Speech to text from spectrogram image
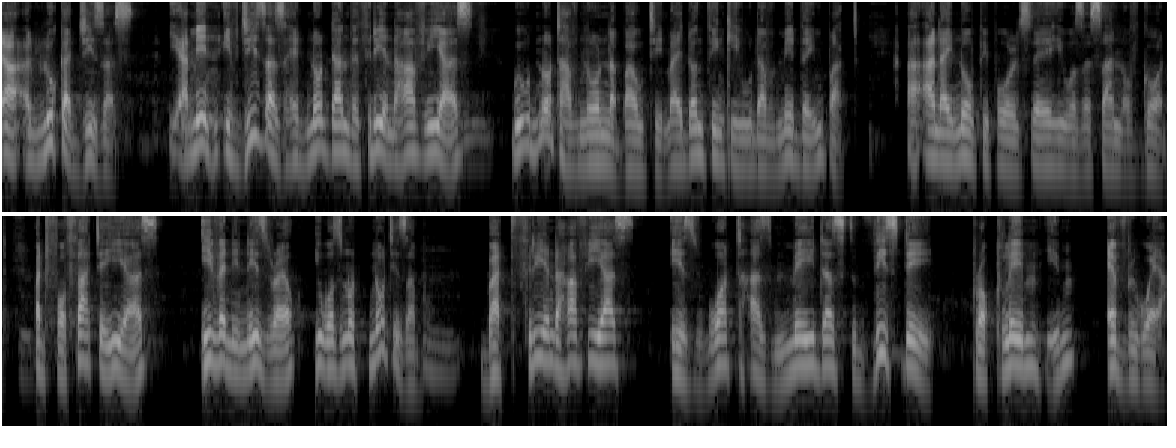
uh, look at Jesus. I mean, if Jesus had not done the three and a half years, we would not have known about him. I don't think he would have made the impact. Uh, and I know people say he was a son of God. But for 30 years, even in Israel, he was not noticeable. But three and a half years is what has made us to this day proclaim him everywhere.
